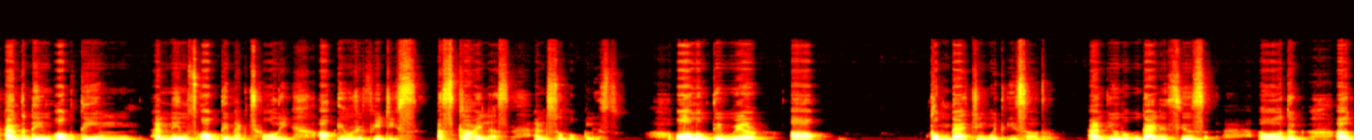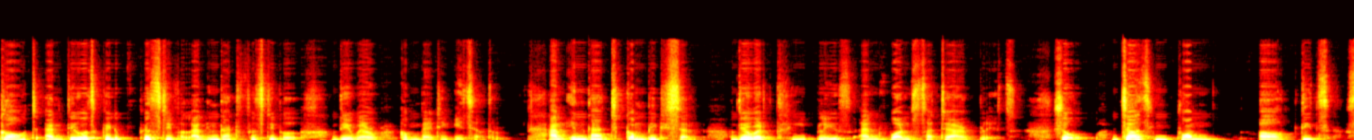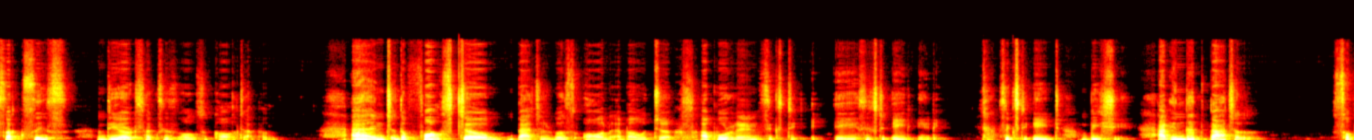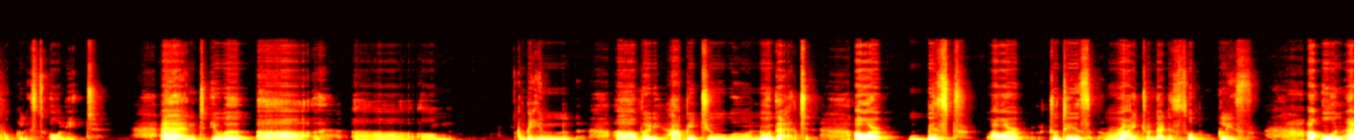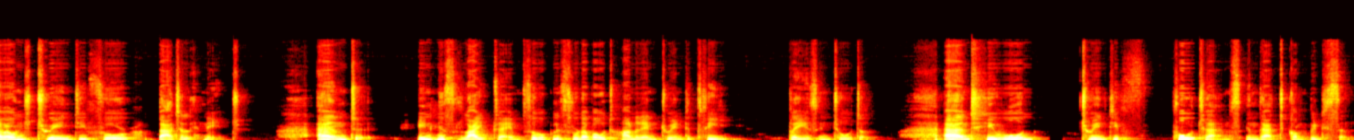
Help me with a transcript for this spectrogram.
and the name of them and names of them actually are Euripides, Aeschylus and Sophocles. All of them were uh, combating with each other. And you know Dionysius uh, the uh, god and there was a kind of festival and in that festival they were combating each other. And in that competition there were three plays and one satyr plays so judging from uh, this success their success also called upon and the first uh, battle was on about uh, 468 68 AD 68 BC and in that battle Sophocles won it. And you will uh, uh, um, be in, uh, very happy to know that our best our today's writer that is Sophocles won around 24 battle in it and in his lifetime Sophocles wrote about 123 plays in total and he won 24 times in that competition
